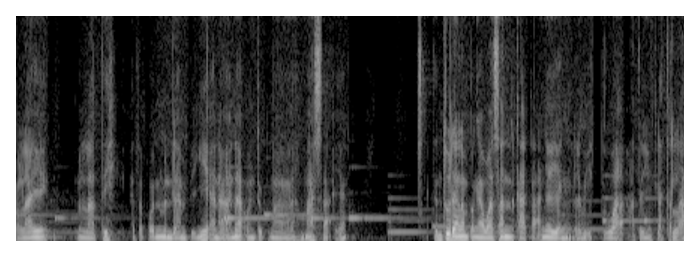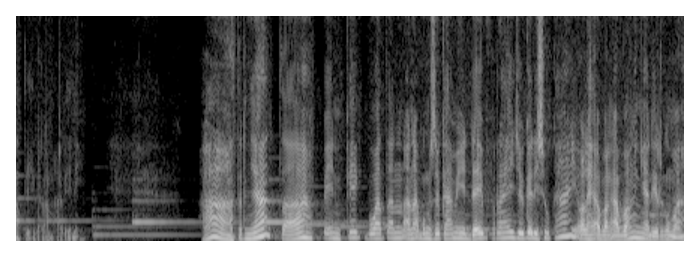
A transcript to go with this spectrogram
mulai melatih ataupun mendampingi anak-anak untuk memasak ya. Tentu dalam pengawasan kakaknya yang lebih tua atau yang telah terlatih dalam hal ini. Ah, ternyata pancake buatan anak bungsu kami, Dave Fry, juga disukai oleh abang-abangnya di rumah.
